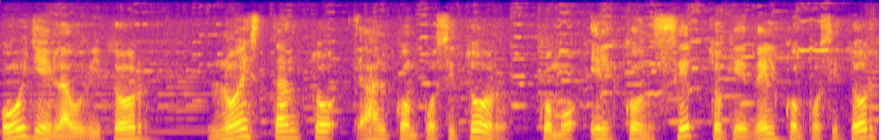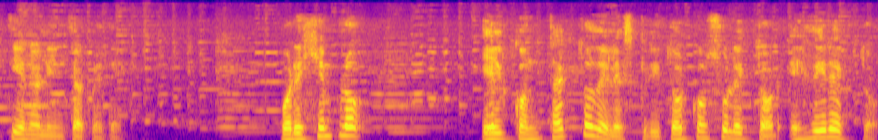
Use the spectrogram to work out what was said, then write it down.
oye el auditor no es tanto al compositor como el concepto que del compositor tiene el intérprete. Por ejemplo, el contacto del escritor con su lector es directo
